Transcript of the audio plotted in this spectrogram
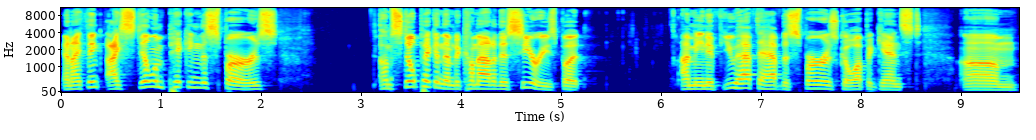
And I think I still am picking the Spurs. I'm still picking them to come out of this series, but I mean, if you have to have the Spurs go up against, um,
